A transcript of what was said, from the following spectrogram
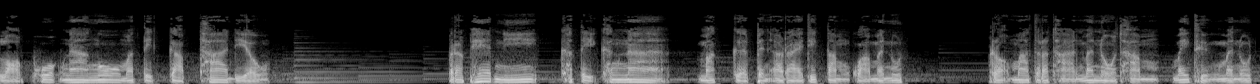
หลอกพวกหน้าโง่มาติดกับท่าเดียว ประเภทนี้คติข้างหน้ามักเกิดเป็นอะไรที่ต่ำกว่ามนุษย์ เพราะมาตรฐานมโนธรรมไม่ถึงมนุษย์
